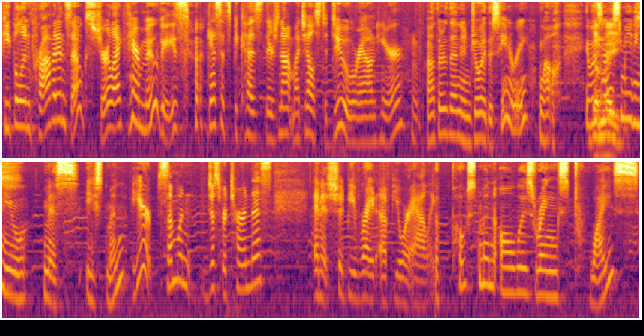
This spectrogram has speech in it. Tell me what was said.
People in Providence Oaks sure like their movies. I guess it's because there's not much else to do around here. Other than enjoy the scenery. Well, it was The nice maze. meeting you, Miss Eastman. Here, someone just returned this, and it should be right up your alley. The postman always rings twice?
